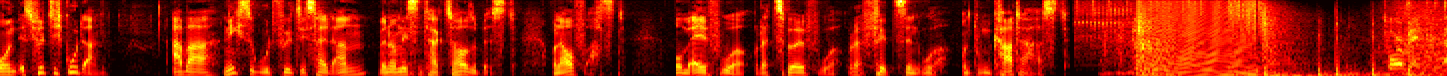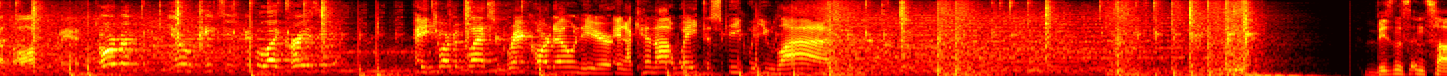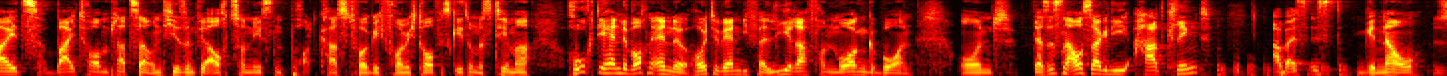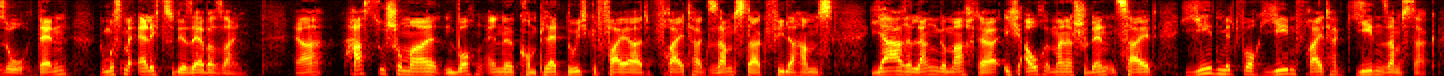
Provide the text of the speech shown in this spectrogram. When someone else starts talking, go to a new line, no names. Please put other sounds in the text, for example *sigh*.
Und es fühlt sich gut an. Aber nicht so gut fühlt sich halt an, wenn du am nächsten Tag zu Hause bist und aufwachst um 11 Uhr oder 12 Uhr oder 14 Uhr und du einen Kater hast.
Torben, that's awesome, man.
Torben, you teach these people like crazy.
Hey, Torben Blatcher, Grant Cardone here, and I cannot wait to speak with you live.
Business Insights bei Torben Platzer und hier sind wir auch zur nächsten Podcast-Folge. Ich freue mich drauf. Es geht um das Thema Hoch die Hände Wochenende. Heute werden die Verlierer von morgen geboren. Und das ist eine Aussage, die hart klingt, aber es ist genau so. Denn du musst mal ehrlich zu dir selber sein. Ja, hast du schon mal ein Wochenende komplett durchgefeiert? Freitag, Samstag, viele haben es jahrelang gemacht. Ja, ich auch in meiner Studentenzeit. Jeden Mittwoch, jeden Freitag, jeden Samstag.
